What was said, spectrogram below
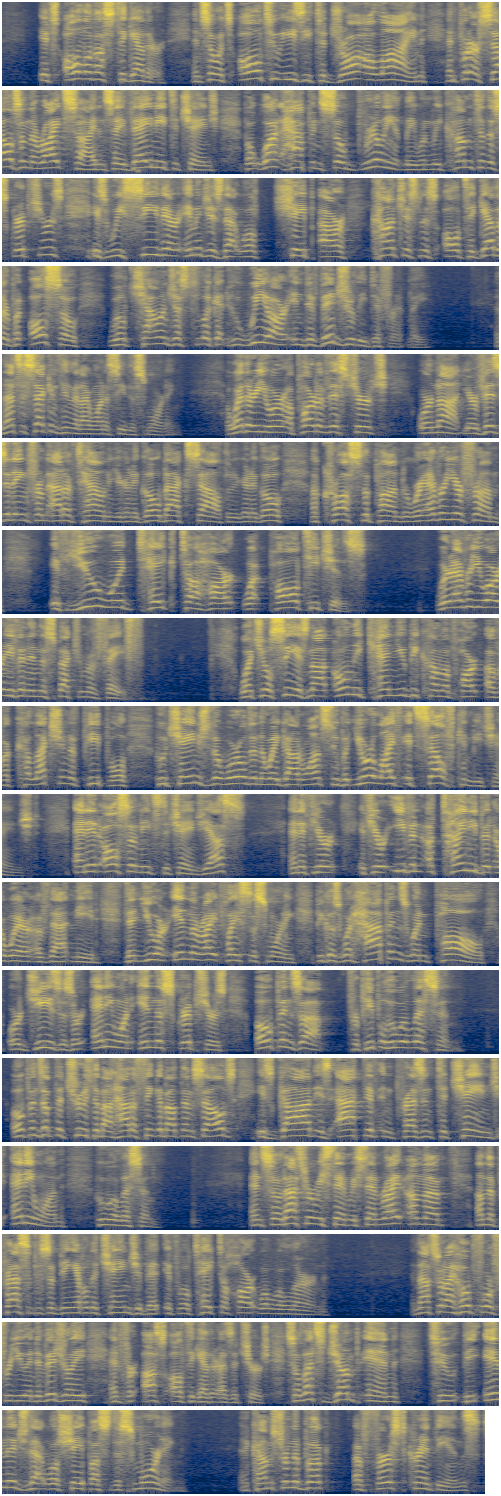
It's all of us together. And so it's all too easy to draw a line and put ourselves on the right side and say they need to change. But what happens so brilliantly when we come to the scriptures is we see their images that will shape our consciousness altogether, but also will challenge us to look at who we are individually differently. And that's the second thing that I want to see this morning. Whether you're a part of this church or not, you're visiting from out of town and you're going to go back south or you're going to go across the pond or wherever you're from, if you would take to heart what Paul teaches, wherever you are, even in the spectrum of faith, what you'll see is not only can you become a part of a collection of people who change the world in the way God wants to, but your life itself can be changed. And it also needs to change, yes? And if you're, if you're even a tiny bit aware of that need, then you are in the right place this morning. Because what happens when Paul or Jesus or anyone in the scriptures opens up for people who will listen, opens up the truth about how to think about themselves, is God is active and present to change anyone who will listen. And so that's where we stand. We stand right on the, on the precipice of being able to change a bit if we'll take to heart what we'll learn. And that's what I hope for for you individually and for us all together as a church. So let's jump in to the image that will shape us this morning. And it comes from the book of First Corinthians,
